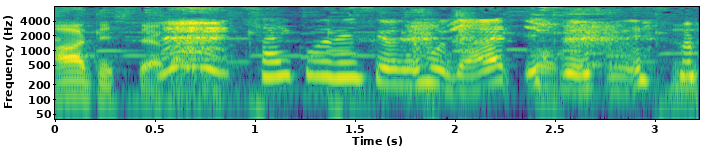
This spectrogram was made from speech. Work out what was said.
うん、アーティストやから。最高ですよね。本当にアーティストですね。うん。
